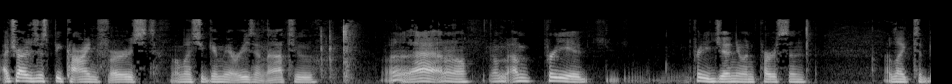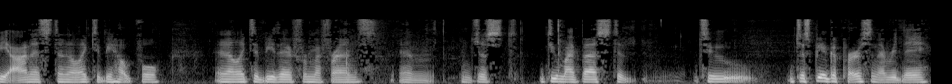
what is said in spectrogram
i try to just be kind first unless you give me a reason not to. Other than that i don't know. I'm, I'm pretty a pretty genuine person. I like to be honest and i like to be helpful and i like to be there for my friends and, and just do my best to to just be a good person every day.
